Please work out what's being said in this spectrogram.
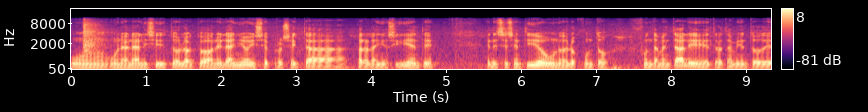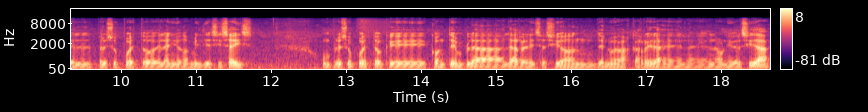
un, análisis de todo lo actuado en el año y se proyecta para el año siguiente. En ese sentido, uno de los puntos fundamentales es el tratamiento del presupuesto del año 2016, un presupuesto que contempla la realización de nuevas carreras en la universidad,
